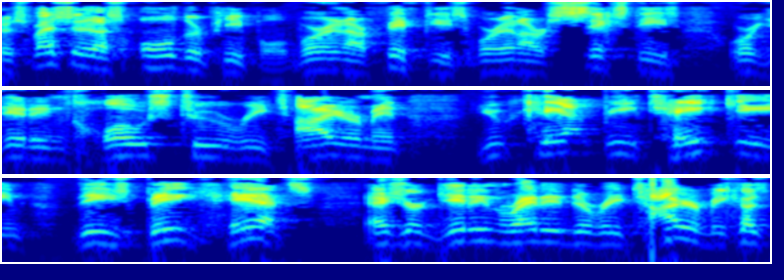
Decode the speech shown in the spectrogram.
especially us older people, we're in our 50s, we're in our 60s, we're getting close to retirement. You can't be taking these big hits as you're getting ready to retire because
